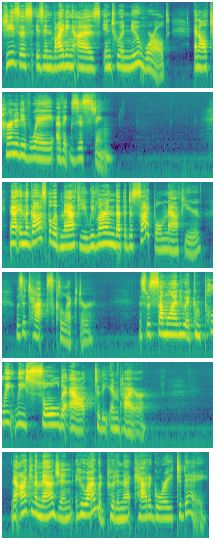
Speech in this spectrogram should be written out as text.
Jesus is inviting us into a new world, an alternative way of existing. Now, in the Gospel of Matthew, we learn that the disciple Matthew was a tax collector. This was someone who had completely sold out to the empire. Now, I can imagine who I would put in that category today.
